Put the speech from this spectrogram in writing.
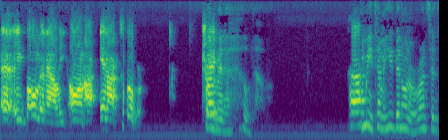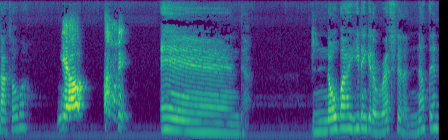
at a bowling alley on uh, in October. Trey, Wait a minute, hold up. Huh? You mean tell me he's been on a run since October? Yep. and nobody, he didn't get arrested or nothing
